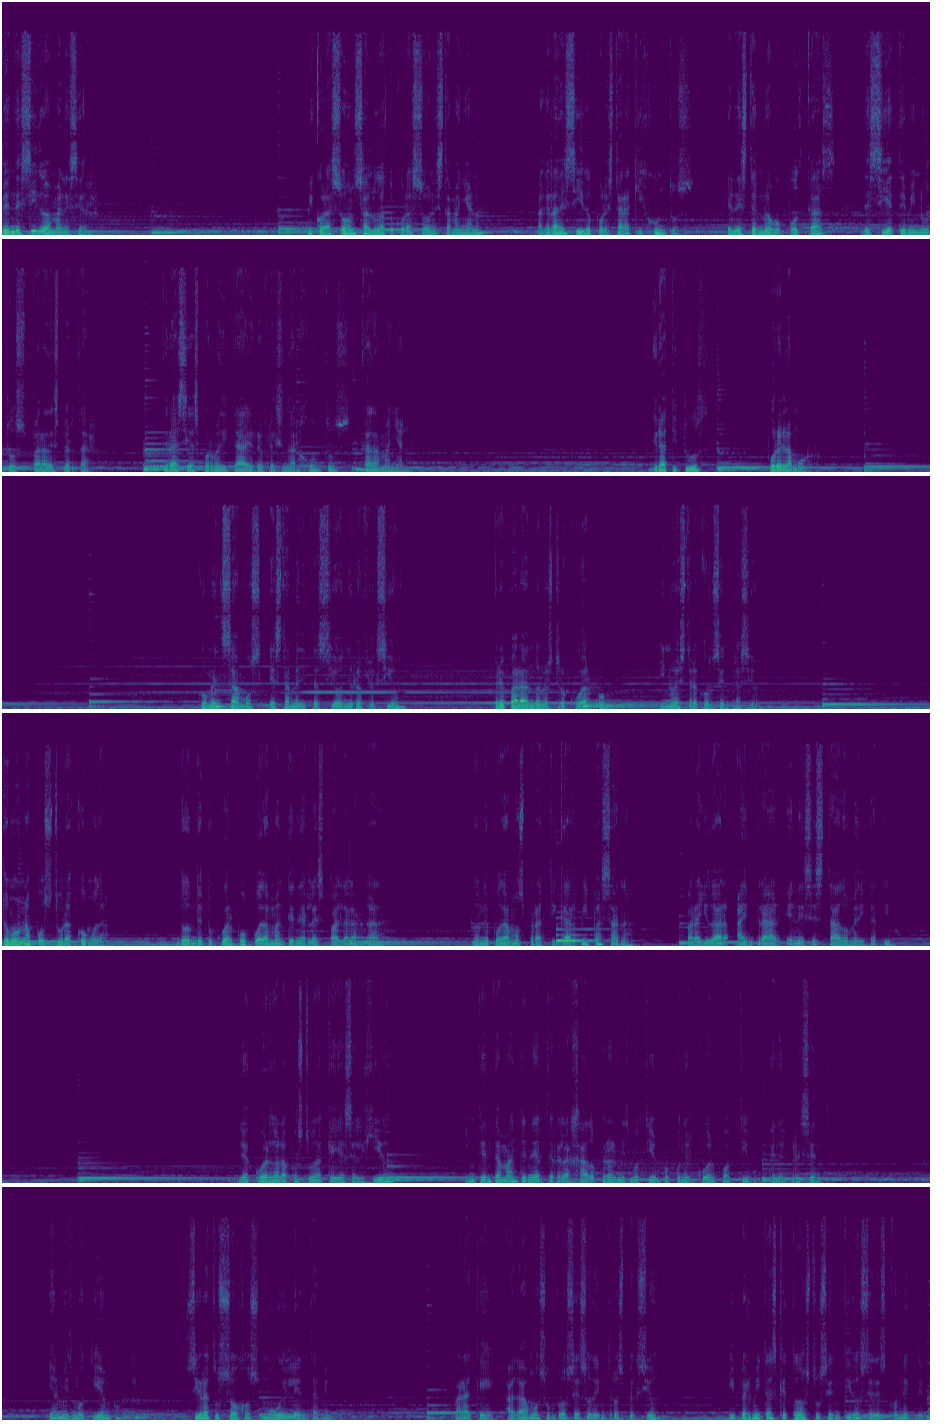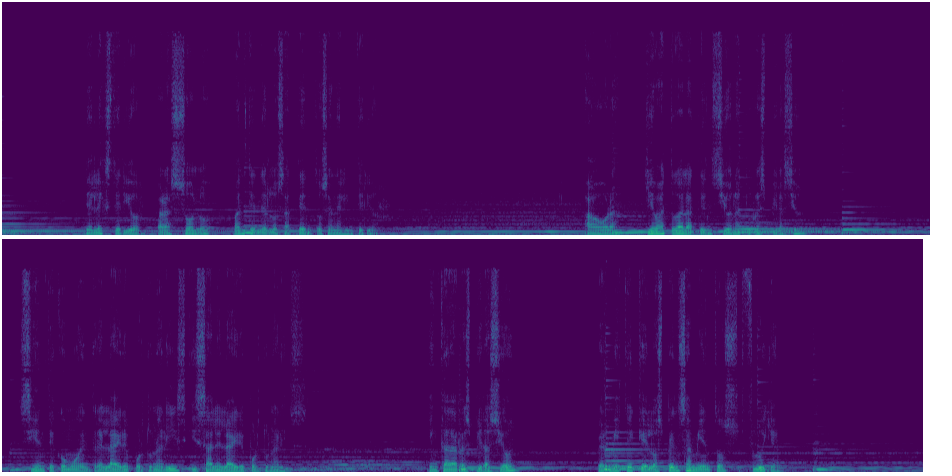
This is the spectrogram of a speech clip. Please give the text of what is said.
Bendecido amanecer. Mi corazón saluda a tu corazón esta mañana, agradecido por estar aquí juntos en este nuevo podcast de 7 minutos para despertar. Gracias por meditar y reflexionar juntos cada mañana. Gratitud por el amor. Comenzamos esta meditación y reflexión preparando nuestro cuerpo y nuestra concentración. Toma una postura cómoda donde tu cuerpo pueda mantener la espalda alargada, donde podamos practicar vipassana para ayudar a entrar en ese estado meditativo. De acuerdo a la postura que hayas elegido, intenta mantenerte relajado pero al mismo tiempo con el cuerpo activo en el presente. Y al mismo tiempo, cierra tus ojos muy lentamente para que hagamos un proceso de introspección y permitas que todos tus sentidos se desconecten del exterior para solo mantenerlos atentos en el interior. Ahora lleva toda la atención a tu respiración. Siente cómo entra el aire por tu nariz y sale el aire por tu nariz. En cada respiración, permite que los pensamientos fluyan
